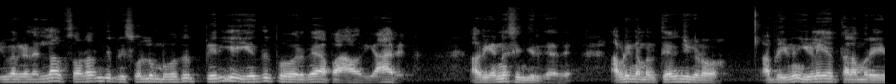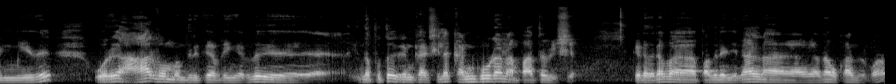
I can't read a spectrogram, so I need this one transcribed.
இவர்கள் எல்லாம் தொடர்ந்து இப்படி சொல்லும்போது பெரிய எதிர்ப்பு வருது. அப்ப அவர் யாரு? அவர் என்ன செஞ்சிருக்காரு? அப்படின்னு நம்ம தெரிஞ்சுக்கணும் அப்படின்னு இளைய தலைமுறையின் மீது ஒரு ஆர்வம் வந்திருக்கு அப்படிங்கிறது இந்த புத்தக கண்காட்சியில் கண்கூடாக நான் பார்த்த விஷயம். கிட்டத்தட்ட ப- பதினஞ்சு நாள் நான் அங்கே தான் உட்காந்துருப்போம்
